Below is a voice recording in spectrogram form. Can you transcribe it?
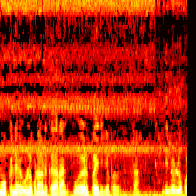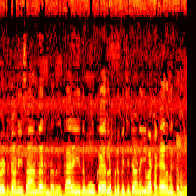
മൂക്കിന് ഉള്ളിൽ കൂടെ അങ്ങോട്ട് കയറാൻ എളുപ്പമായിരിക്കും അപ്പോൾ അത്. ട്ടാ. ഇതിന്റെ ഉള്ളിൽ കൂടെ ഇട്ടിട്ടാണ് ഈ സാധനം വരേണ്ടത്. കാരണം ഇത് മൂക്കയറിൽ പിടിപ്പിച്ചിട്ടാണ് ഈ വട്ടക്കയർ നിൽക്കുന്നത്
